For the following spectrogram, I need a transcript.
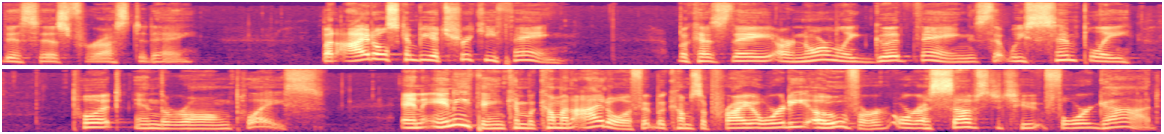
this is for us today. But idols can be a tricky thing because they are normally good things that we simply put in the wrong place. And anything can become an idol if it becomes a priority over or a substitute for God.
